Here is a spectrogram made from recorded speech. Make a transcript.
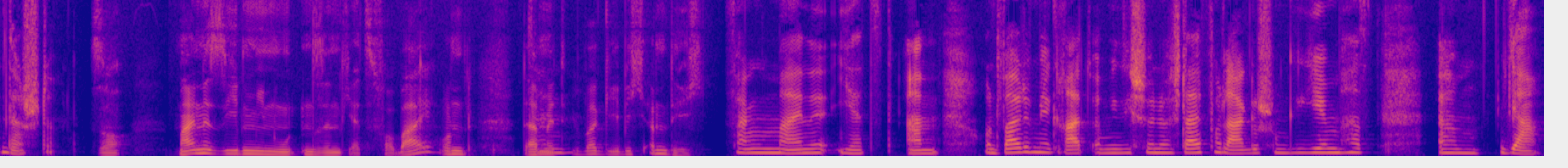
Das stimmt. So, Meine sieben Minuten sind jetzt vorbei und damit Dann- übergebe ich an dich. fangen meine jetzt an. Und weil du mir gerade irgendwie die schöne Steilvorlage schon gegeben hast, ähm, ja,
